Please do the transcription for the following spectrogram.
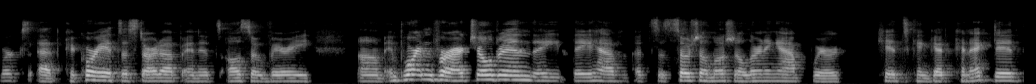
works at Kikori. It's a startup, and it's also very um, important for our children. They they have it's a social emotional learning app where kids can get connected,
